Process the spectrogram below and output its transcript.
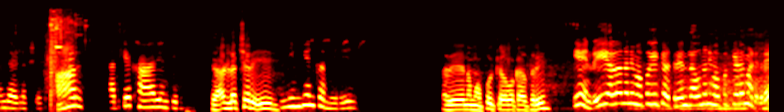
ಒಂದ್ ಎರಡ್ ಲಕ್ಷ. ಹಾ ರೀ. ಅದಕ್ಕೆ ಖಾರಿ ಅಂತೀರಿ. ಎರಡ್ ಲಕ್ಷ ರೀ? ನಿಮ್ಗೇನ್ ಕಮ್ಮಿ ರೀ? ಅದೇ ನಮ್ಮ ಅಪ್ಪ ಕೇಳ್ಬೇಕಾತ್ರಿ. ಏನ್ರಿ ಎಲ್ಲಾನು ನಿಮ್ಮ ಅಪ್ಪಗೆ ಕೇಳ್ತೀರಿ ಏನ್ ಲವ್ನ ನಿಮ್ಮ ಅಪ್ಪ ಕೇಳೇ ಮಾಡಿದ್ರೆ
